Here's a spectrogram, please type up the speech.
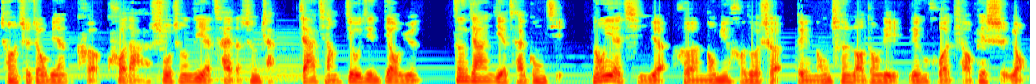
城市周边可扩大速生叶菜的生产，加强就近调运，增加叶菜供给。农业企业和农民合作社对农村劳动力灵活调配使用，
